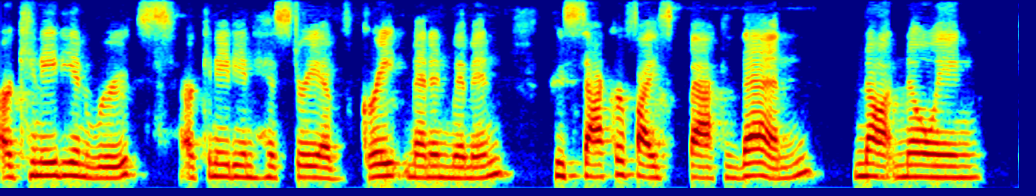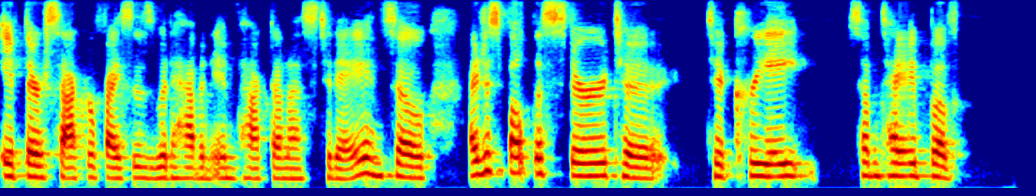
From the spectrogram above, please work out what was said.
our Canadian roots, our Canadian history of great men and women who sacrificed back then, not knowing if their sacrifices would have an impact on us today. And so I just felt the stir to to create some type of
